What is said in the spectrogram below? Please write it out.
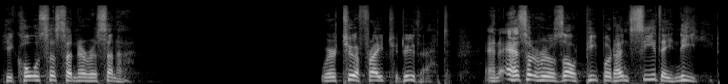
He calls a sinner a sinner. We're too afraid to do that. And as a result, people don't see their need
